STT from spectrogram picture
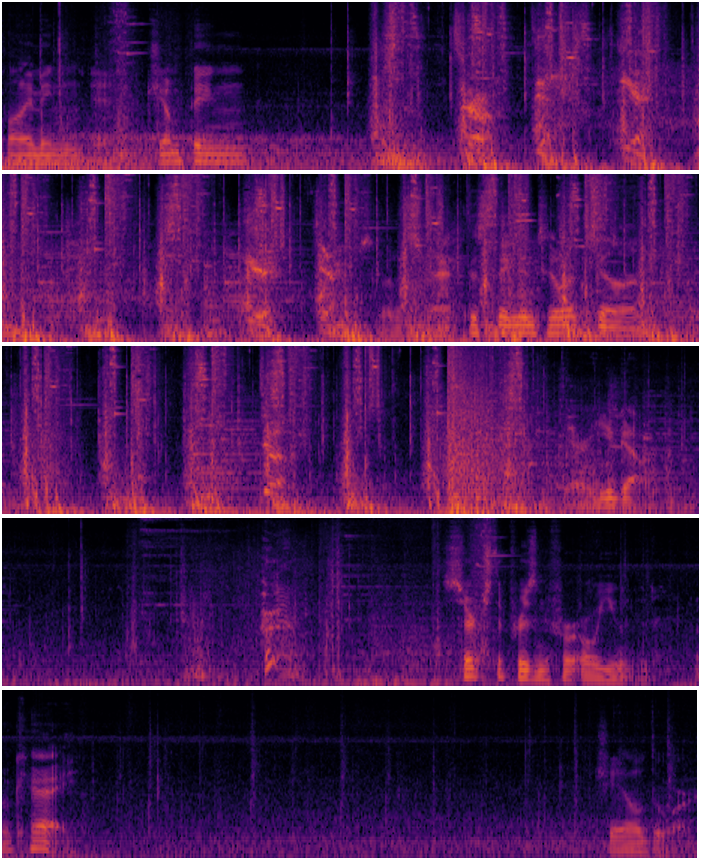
Climbing and jumping. Just gonna smack this thing until it's done. There you go. Search the prison for Oyun. Okay. Jail door.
